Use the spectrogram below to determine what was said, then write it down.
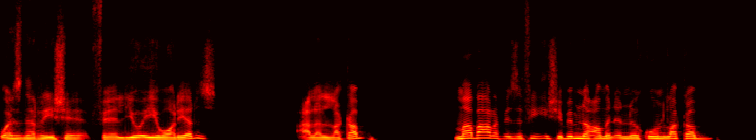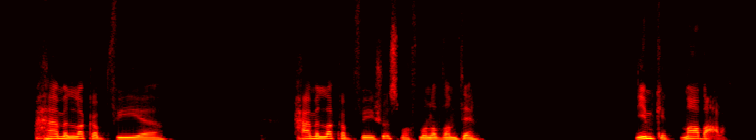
وزن الريشة في ال UAE Warriors على اللقب. ما بعرف إذا في إشي بيمنعه من إنه يكون لقب حامل لقب في حامل لقب في شو اسمه في منظمتين. يمكن ما بعرف.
